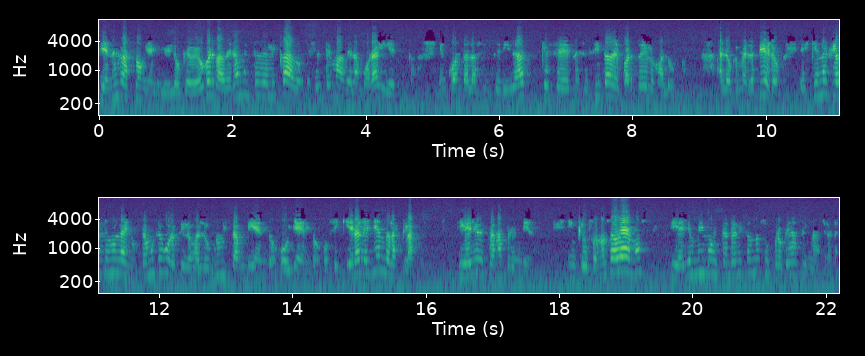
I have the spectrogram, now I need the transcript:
Tienes razón, Emily. Lo que veo verdaderamente delicado es el tema de la moral y ética, en cuanto a la sinceridad que se necesita de parte de los alumnos. A lo que me refiero es que en las clases online no estamos seguros si los alumnos están viendo, oyendo o siquiera leyendo las clases, si ellos están aprendiendo. Incluso no sabemos si ellos mismos están realizando sus propias asignaciones.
